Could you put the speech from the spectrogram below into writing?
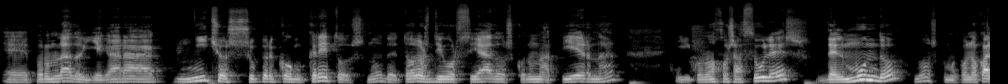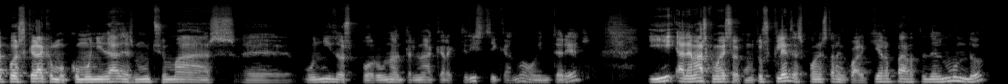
eh, por un lado, llegar a nichos súper concretos, de todos los divorciados con una pierna y con ojos azules del mundo, ¿no? Es como, con lo cual puedes crear como comunidades mucho más eh, unidos por una determinada característica ¿no? o interés. Y además, como eso, como tus clientes pueden estar en cualquier parte del mundo,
